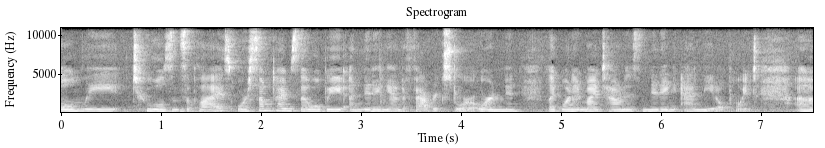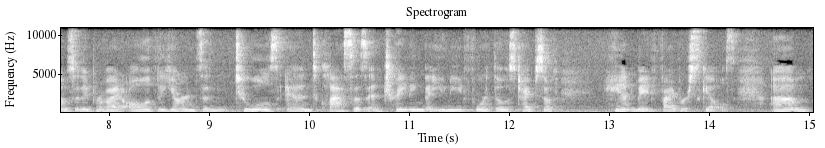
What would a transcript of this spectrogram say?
only tools and supplies, or sometimes there will be a knitting and a fabric store, or like one in my town is knitting and needlepoint. Um, so they provide all of the yarns and tools and classes and training that you need for those types of handmade fiber skills. Um,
